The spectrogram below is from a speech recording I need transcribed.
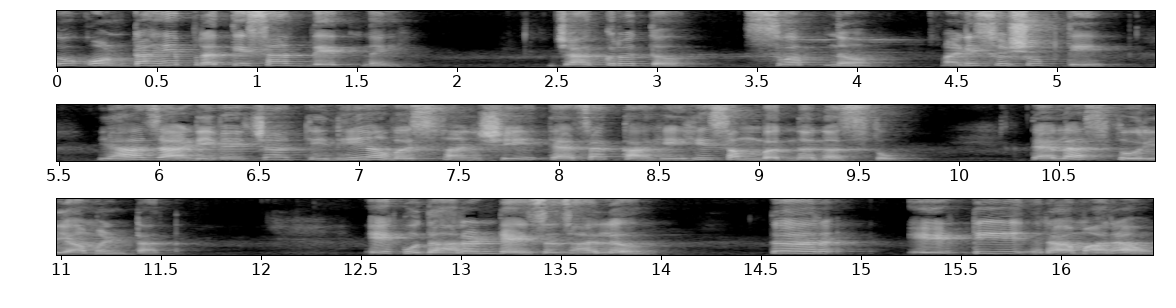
तो कोणताही प्रतिसाद देत नाही. जागृत स्वप्न आणि सुषुप्ती ह्या जाणीवेच्या तिन्ही अवस्थांशी त्याचा काहीही संबंध नसतो. त्याला स्तुर्या म्हणतात. एक उदाहरण द्यायचं झालं तर ए टी रामाराव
